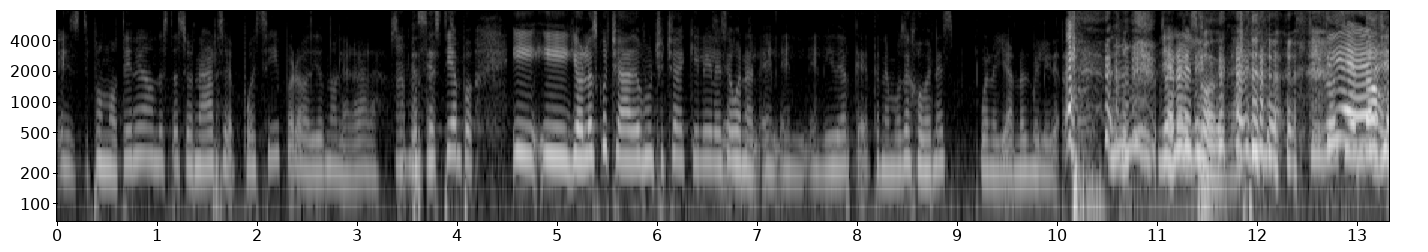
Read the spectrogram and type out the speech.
este, pues no tiene dónde estacionarse. Pues sí, pero a Dios no le agrada. O sea, Ujú. porque es tiempo. Y, y yo lo escuchaba de un muchacho de aquí la iglesia, Sí. bueno, el, el- el- líder que tenemos de jóvenes, bueno, ya no es mi líder. Ya no eres joven. Sí, es, ya joven.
